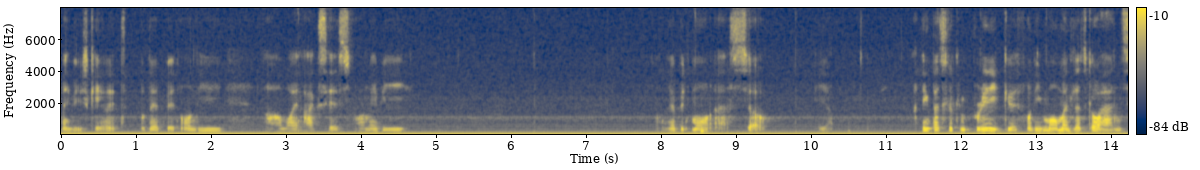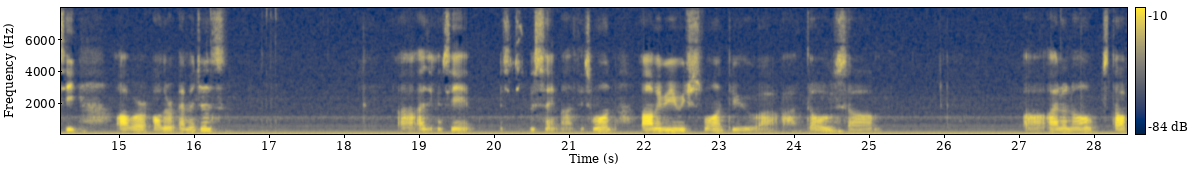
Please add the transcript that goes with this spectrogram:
Maybe scale it a little bit on the uh, y-axis or maybe a bit more as so yeah. I think that's looking pretty good for the moment. Let's go ahead and see our other images. Uh, as you can see it's the same as this one. Uh, maybe we just want to uh, add those um, uh, I don't know stuff.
